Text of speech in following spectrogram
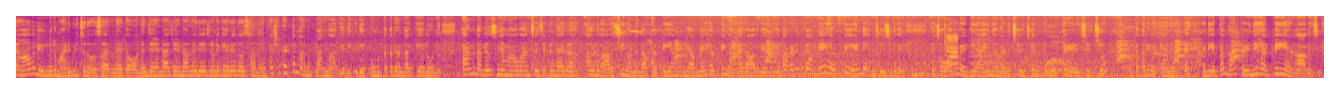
രാവിലെ ഇന്നൊരു മടി പിടിച്ച ദിവസമായിരുന്നു കേട്ടോ. ഒന്നും ചെയ്യേണ്ട ചെയ്യേണ്ടെന്ന് വിചാരിച്ചുകൊണ്ട് കയറിയ ദിവസമാണ്. പക്ഷേ പെട്ടെന്നാണ് പ്ലാൻ മാറിയത്. ഇടിയപ്പം മുട്ടക്കറി ഉണ്ടാക്കിയാലോ എന്ന്. കാരണം തലേദിവസം ഞാൻ മാവ് വാങ്ങിച്ച് വെച്ചിട്ടുണ്ടായിരുന്നു. അതുകൊണ്ട് ആവശ്യം വന്നത് ഹെൽപ്പ് ചെയ്യാൻ വേണ്ടി അമ്മയെ ഹെൽപ്പിംഗ് ആണ് രാവിലെ നീ പറയുന്നത് അമ്മയെ ഹെൽപ്പ് ചെയ്യേണ്ടേ എന്ന് ചോദിച്ചിട്ട് വരും. ചോറ് റെഡിയായി ഞാൻ അടിച്ച് വെച്ചു. എന്നിട്ട് മുട്ട കഴിച്ച് വെച്ചു. മുട്ടക്കറി വെക്കാനായിട്ട് ഇടിയപ്പം ഞാൻ പിഴിഞ്ഞ് ഹെൽപ്പ് ചെയ്യാണ് ആവശ്യം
